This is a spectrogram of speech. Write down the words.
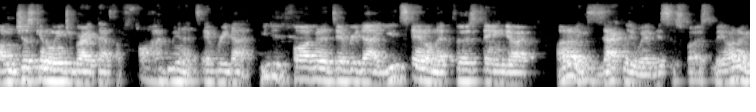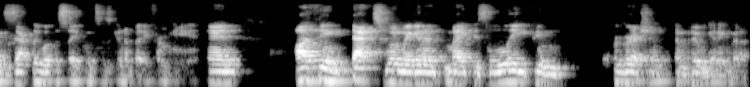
I'm just going to integrate that for five minutes every day. You did five minutes every day. You'd stand on that first tee and go, I know exactly where this is supposed to be. I know exactly what the sequence is going to be from here. And I think that's when we're going to make this leap in progression and people getting better.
